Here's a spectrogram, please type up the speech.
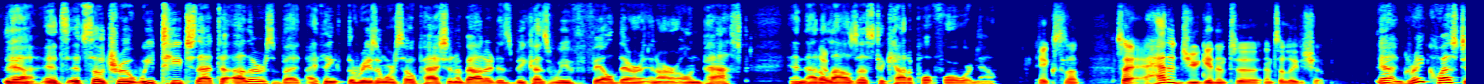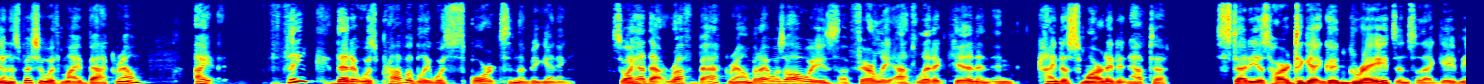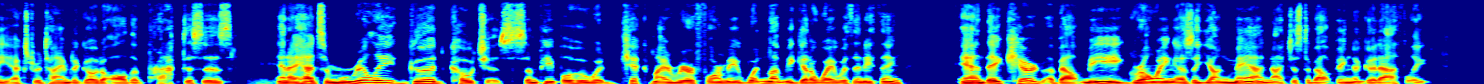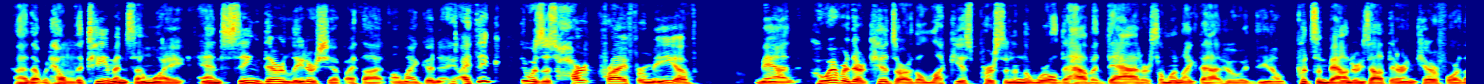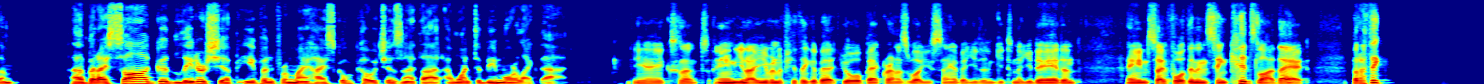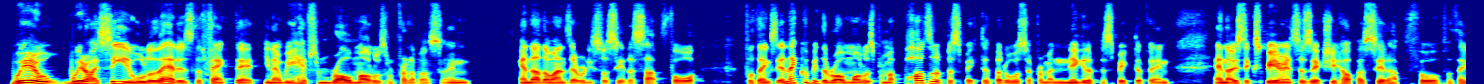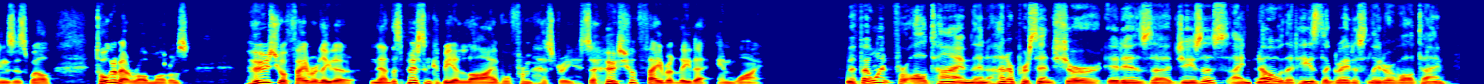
Yeah, it's it's so true. We teach that to others, but I think the reason we're so passionate about it is because we've failed there in our own past, and that yep. allows us to catapult forward now. Excellent. So, how did you get into into leadership? Yeah, great question, especially with my background. I think that it was probably with sports in the beginning. So I hmm. had that rough background, but I was always a fairly athletic kid and, and kind of smart. I didn't have to study is hard to get good grades. And so that gave me extra time to go to all the practices. And I had some really good coaches, some people who would kick my rear for me, wouldn't let me get away with anything. And they cared about me growing as a young man, not just about being a good athlete. Uh, that would help mm. the team in some way. And seeing their leadership, I thought, oh my goodness. I think there was this heart cry for me of, man, whoever their kids are, the luckiest person in the world to have a dad or someone like that who would, you know, put some boundaries out there and care for them. Uh, but I saw good leadership even from my high school coaches, and I thought, I want to be more like that. Yeah, excellent. And you know, even if you think about your background as well, you're saying about you didn't get to know your dad and and so forth, and then seeing kids like that. But I think where where I see all of that is the fact that you know we have some role models in front of us, and and other ones that really sort of set us up for for things and that could be the role models from a positive perspective but also from a negative perspective and and those experiences actually help us set up for for things as well talking about role models who's your favorite leader now this person could be alive or from history so who's your favorite leader and why if I went for all time, then 100% sure it is uh, Jesus. I know that he's the greatest leader of all time.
